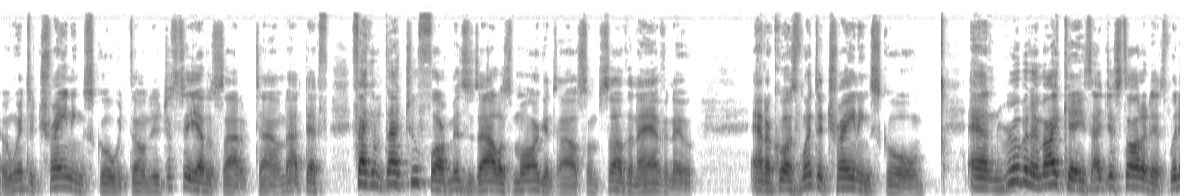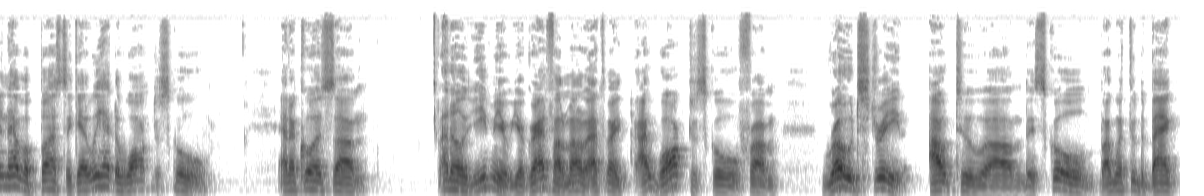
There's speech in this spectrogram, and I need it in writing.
and we went to training school, which on just the other side of town. Not that, in fact, it was not too far from Mrs. Alice Morgan's house on Southern Avenue. And of course, went to training school. And Ruben, in my case, I just thought of this. We didn't have a bus to get. We had to walk to school. And of course, um, I know even your, grandfather, I, I walked to school from Road Street out to um, the school. I went through the back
